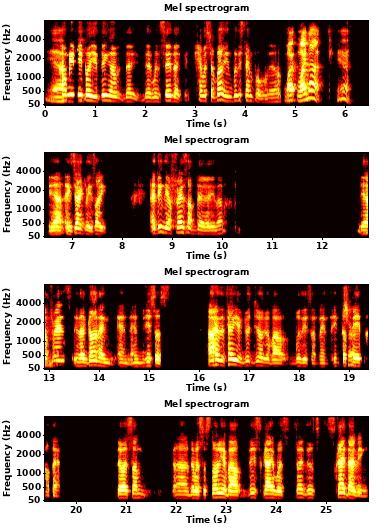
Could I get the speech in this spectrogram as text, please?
Yeah. How many people you think of that, that would say that have a Shabbat in Buddhist temple? You know? Why why not? Yeah. Yeah, exactly. It's like I think they are friends up there, you know. They are Mm. friends, you know, God and, and, and Jesus. I'll have to tell you a good joke about Buddhism and interfaith all that. There was some uh, there was a story about this guy was trying to do skydiving.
